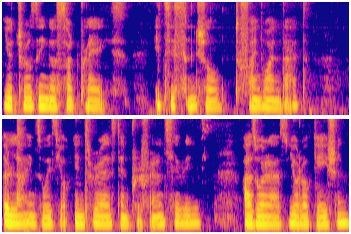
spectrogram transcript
you're choosing a third place, it's essential to find one that aligns with your interest and preferences, as well as your location,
